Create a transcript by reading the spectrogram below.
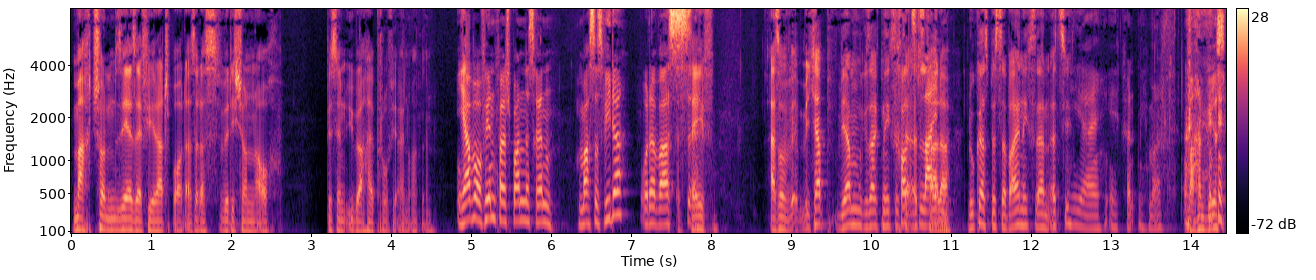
macht schon sehr, sehr viel Radsport. Also das würde ich schon auch bisschen über Halbprofi einordnen. ja, aber auf jeden Fall spannendes Rennen. Machst du es wieder? Oder was? Safe. Also ich habe, wir haben gesagt, nächstes Trotz Jahr Ötztaler. Leiden. Lukas, bist dabei? Nächstes Jahr in Ötzi? Ja, ihr könnt mich mal. Machen wir es.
